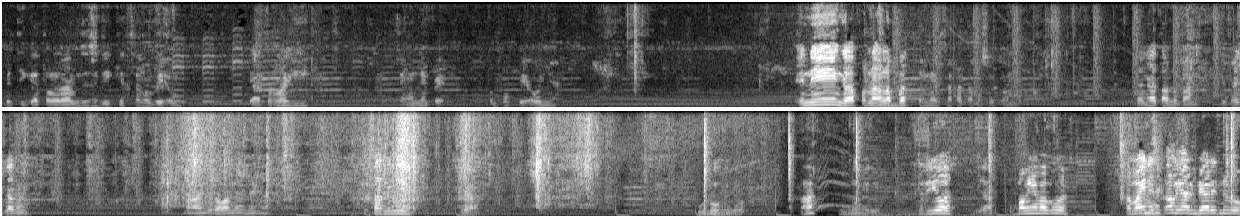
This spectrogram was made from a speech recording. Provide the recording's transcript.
B3 toleransi sedikit sama BO diatur lagi. Jangan nyampe tempuk BO nya ini nggak pernah lebat pemirsa kata Mas Eko dan lihat tahun depan dipegang nih tangan jerawan yang pegang terusan ini Ya. Bunuh itu. Hah? Bunuh itu. serius Iya. lubangnya bagus sama ini Penuh. sekalian biarin dulu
